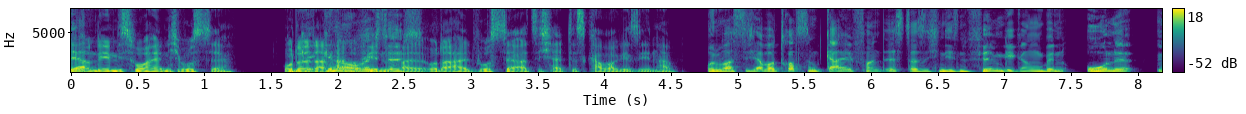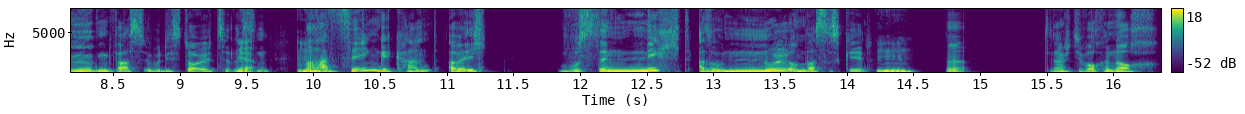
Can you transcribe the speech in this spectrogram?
Ja. von denen ich es vorher nicht wusste. Oder dann genau, halt auf jeden richtig. Fall, oder halt wusste, als ich halt das Cover gesehen habe. Und was ich aber trotzdem geil fand, ist, dass ich in diesen Film gegangen bin, ohne irgendwas über die Story zu Ja. wissen. Man Mhm. hat Szenen gekannt, aber ich wusste nicht, also null, um was es geht. Mhm. Dann habe ich die Woche noch,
